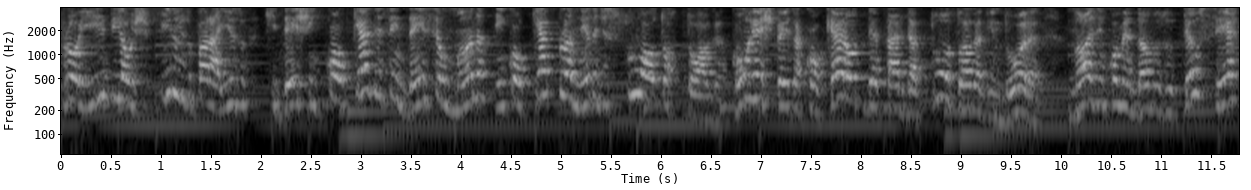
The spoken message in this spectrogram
proíbe aos filhos do paraíso que deixem qualquer descendência humana em qualquer planeta de sua autortoga. Com respeito a qualquer outro detalhe da tua outorga vindoura, nós encomendamos o teu ser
